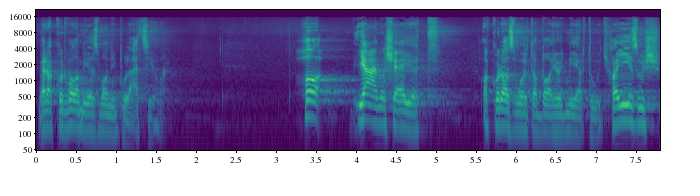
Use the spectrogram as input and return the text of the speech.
Mert akkor valami az manipuláció van. Ha János eljött, akkor az volt a baj, hogy miért úgy. Ha Jézus,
